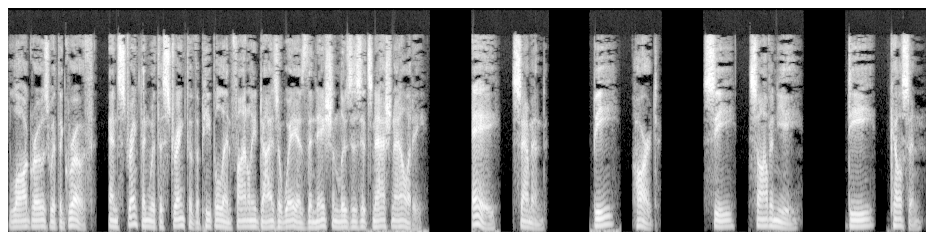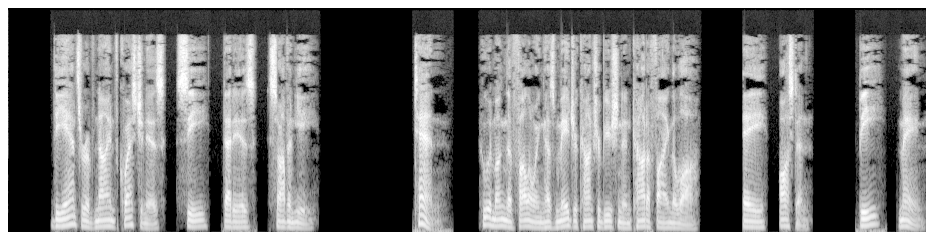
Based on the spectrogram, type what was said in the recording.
law grows with the growth, and strengthen with the strength of the people and finally dies away as the nation loses its nationality. A. Salmond B. Hart C. Savigny D. Kelsen The answer of ninth question is, C, that is, Savigny. 10. Who among the following has major contribution in codifying the law? A. Austin B. Maine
